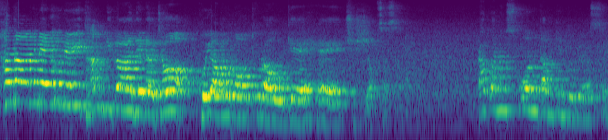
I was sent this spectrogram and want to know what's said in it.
하나님의 은혜의 단비가 내려져 고향으로 돌아오게 해 주시옵소서. 라고 하는 소원 담긴 노래였어요.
